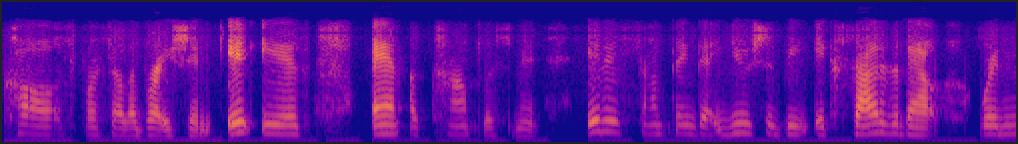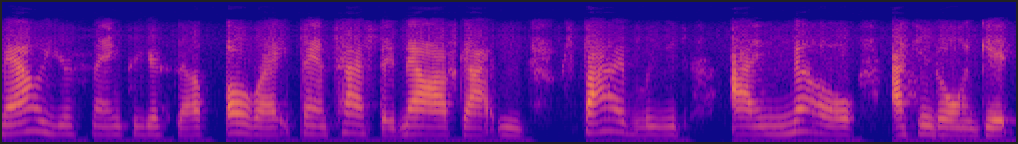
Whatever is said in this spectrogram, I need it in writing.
cause for celebration. It is an accomplishment. It is something that you should be excited about where now you're saying to yourself, all right, fantastic. Now I've gotten five leads. I know I can go and get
